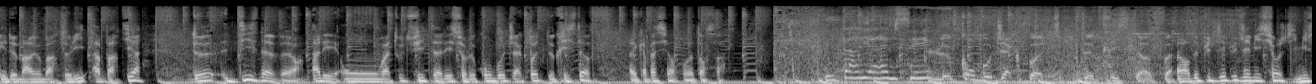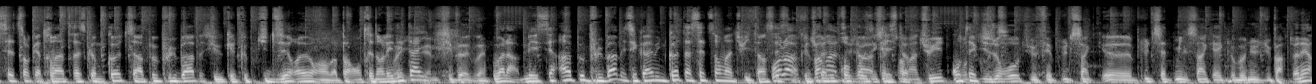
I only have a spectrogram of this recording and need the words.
et de Marion Bartoli à partir de 19h. Allez, on va tout de suite aller sur le combo jackpot de Christophe. Avec impatience, on attend ça. Les paris RMC. Le combo jackpot de Christophe. Alors depuis le début de l'émission, je dis 1793 comme code, c'est un peu plus bas parce qu'il y a eu quelques petites erreurs, on va pas rentrer dans les Ouais, il y a détails. eu un petit bug, ouais. Voilà, mais c'est un peu plus bas, mais c'est quand même une cote à 728. Hein, c'est Voilà, ça que tu pas vas nous proposer, déjà, Christophe. 728. On Pour 10 t'écoute. euros, tu fais plus de 5, euh, plus de 7005 avec le bonus du partenaire.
